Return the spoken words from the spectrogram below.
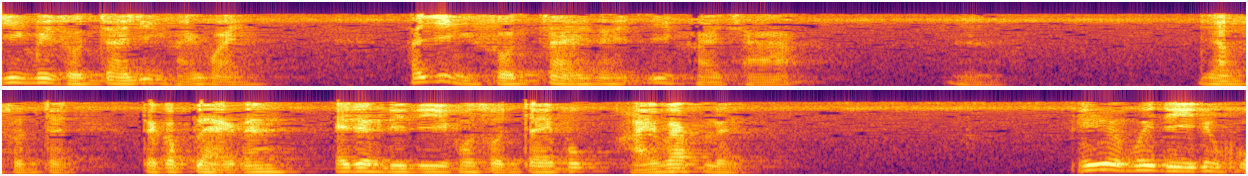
ยิ่งไม่สนใจ ยิ่งหายไวถ้ายิ่งสนใจนะยิ่งหายช้ายังสนใจ แต่ก็แปลกนะไอ้เรื่องดีๆพอสนใจปุ๊บหายแวบเลยไอ้เรื่องไม่ดีเนี่ยโห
